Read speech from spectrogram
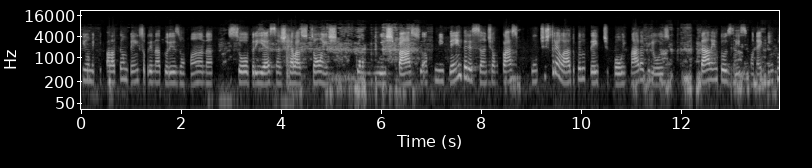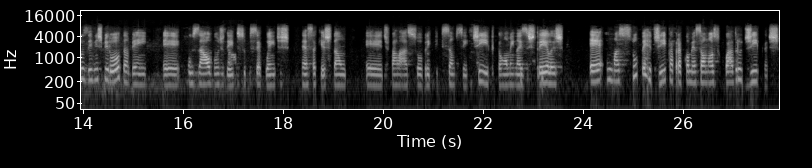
filme que fala também sobre natureza humana, sobre essas relações com o espaço. É um filme bem interessante, é um clássico cult estrelado pelo David Bowie, maravilhoso, talentosíssimo, né? que inclusive inspirou também é, os álbuns dele subsequentes nessa questão é, de falar sobre ficção científica, Homem nas Estrelas, é uma super dica para começar o nosso quadro Dicas,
